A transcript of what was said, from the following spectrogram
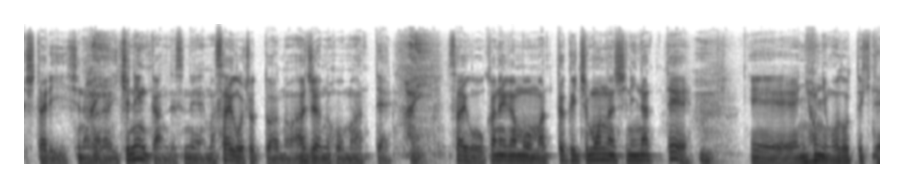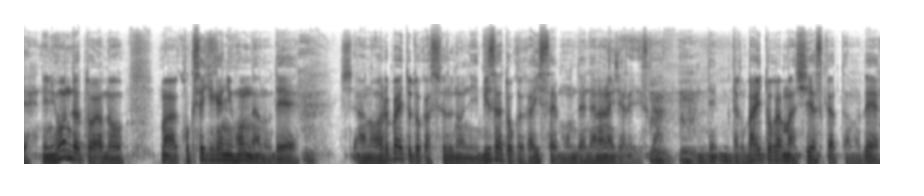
したりしながらはい。1年間ですね、まあ、最後ちょっとあのアジアの方回って、はい。最後お金がもう全く一文なしになって、えー日本に戻ってきてで日本だとあの、まあ、国籍が日本なので、あのアルバイトとかするのにビザとかが一切問題にならないじゃないですか。でだからバイトがまあしやすかったので、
